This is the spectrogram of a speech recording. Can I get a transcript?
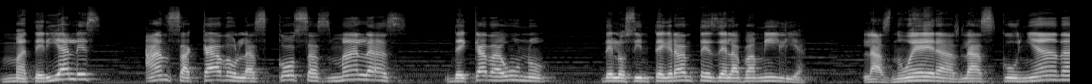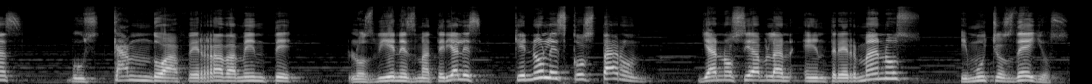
materiales, han sacado las cosas malas de cada uno de los integrantes de la familia. Las nueras, las cuñadas, buscando aferradamente los bienes materiales que no les costaron. Ya no se hablan entre hermanos y muchos de ellos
